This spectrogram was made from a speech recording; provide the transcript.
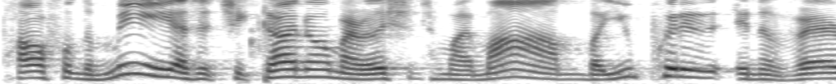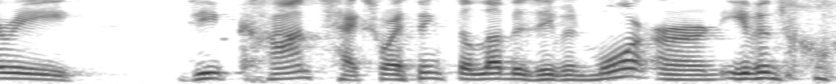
powerful to me as a Chicano, my relation to my mom, but you put it in a very deep context where I think the love is even more earned, even though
